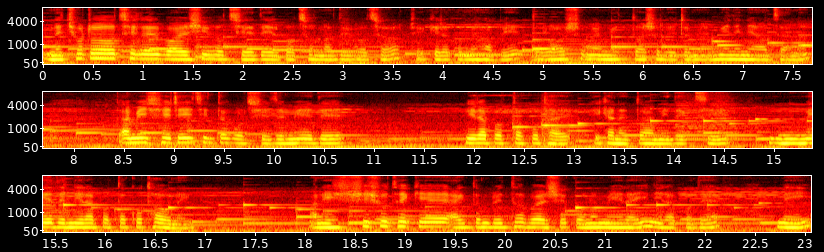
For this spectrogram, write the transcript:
মানে ছোট ছেলের বয়সই হচ্ছে দেড় বছর না দুই বছর, ঠিক এরকমই হবে। তো রহস্যময় মৃত্যু আসলে এটা মেনে নেওয়া যায় না। তো আমি সেটাই চিন্তা করছি যে মেয়েদের নিরাপত্তা কোথায়? এখানে তো আমি দেখছি মেয়েদের নিরাপত্তা কোথাও নেই। মানে শিশু থেকে একদম বৃদ্ধ বয়সে কোনো মেয়েরাই নিরাপদে নেই।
